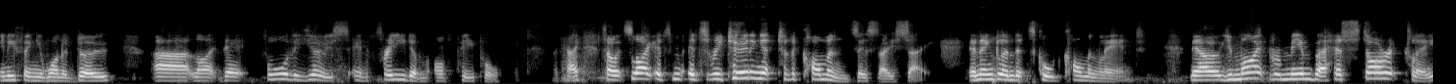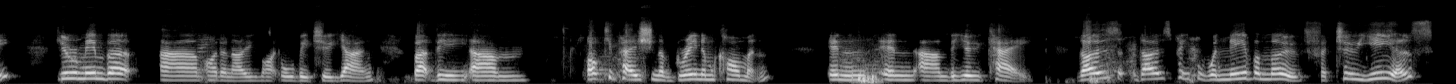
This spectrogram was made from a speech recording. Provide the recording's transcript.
anything you want to do uh, like that for the use and freedom of people. Okay, so it's like it's it's returning it to the commons, as they say. In England, it's called common land. Now, you might remember historically. Do you remember? Um, I don't know. You might all be too young, but the um, occupation of Greenham Common in in um, the UK. Those those people were never moved for two years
